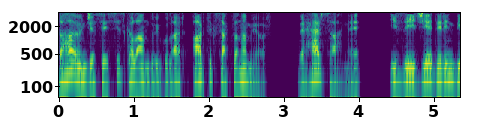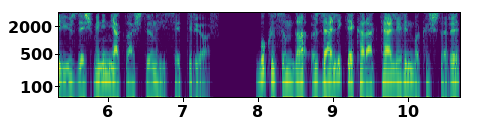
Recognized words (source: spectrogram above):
Daha önce sessiz kalan duygular artık saklanamıyor ve her sahne, izleyiciye derin bir yüzleşmenin yaklaştığını hissettiriyor. Bu kısımda özellikle karakterlerin bakışları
